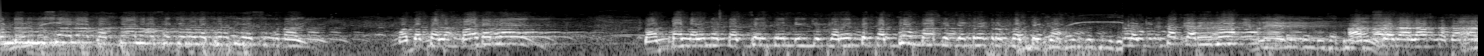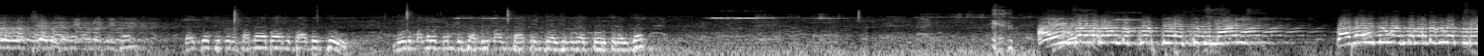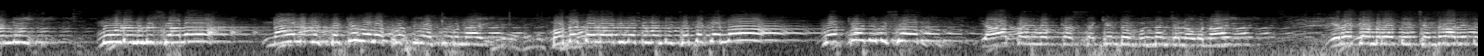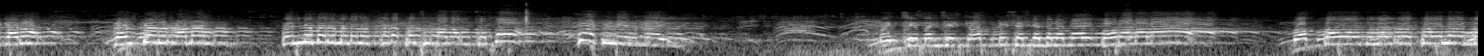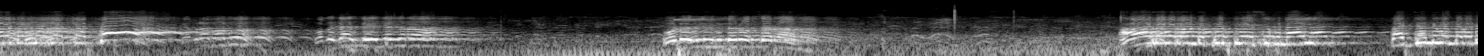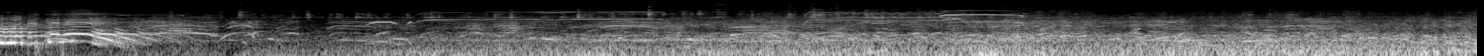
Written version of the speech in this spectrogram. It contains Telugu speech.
రెండు నిమిషాల పద్నాలుగు సెకండ్ల పూర్తి చేసుకున్నాయి మొదట బార్డర్ లైన్. బండ లైన్ టచ్ అయితే మీకు కరెంట్ కట్టు మాకు జనరేటర్ పట్టిక. ఇంత ఖరీదు. అక్షరాల పదహారు లక్షలు. దయచేసి సమయభావాన్ని పాటించి మూడు మండల కమిటీ సభ్యులు మాకు సహకరించవలసిందిగా కోరుతున్నాం సార్. ఐదవ రౌండ్ పూర్తి చేసుకున్నాయి. పదహైదు వందల అడుగుల దూరాన్ని మూడు నిమిషాల నాలుగు సెకండ్ల పూర్తి చేసుకున్నాయి. మొదట లాగినటువంటి చెత్త కన్నా ఒక్క నిమిషం యాభై ఒక్క సెకండ్ ముందంజలో ఉన్నాయి. ఇరగంరెడ్డి చంద్రారెడ్డి గారు వెల్టూరు గ్రామం పెళ్ళిమరి మండలం కడప జిల్లా వారి చెత్త పోటీలో ఉన్నాయి. మంచి మంచి కాంపిటీషన్ జతలు ఉన్నాయి. పోరాడాలా? ముప్పై ఐదు వేల రూపాయలు బాబు ఒకసారి స్టేజ్ దగ్గర ఫోటో తీసుకుంటారు ఒకసారి రా. ఆరవ రౌండ్ పూర్తి చేసుకున్నాయి. పద్దెనిమిది వందల అడుగుల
